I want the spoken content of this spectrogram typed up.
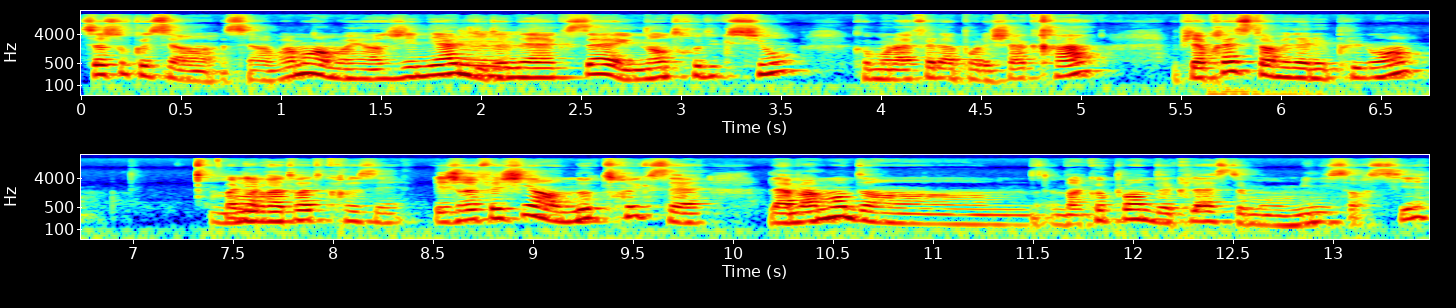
Ça, je trouve que c'est un, c'est un- vraiment un moyen génial de donner accès à une introduction, comme on l'a fait là pour les chakras. Et puis après, si tu as envie d'aller plus loin, bah, Ouais. libre à toi de creuser. Et je réfléchis à un autre truc, c'est la maman d'un copain de classe de mon mini-sorcier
